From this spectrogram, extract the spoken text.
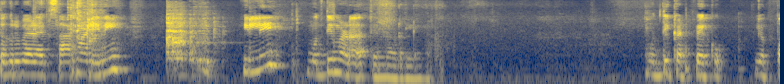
ತೊಗರಿಬೇಳೆ ಹಾಕಿ ಸಾರು ಮಾಡೀನಿ. ಇಲ್ಲಿ ಮುದ್ದಿ ಮಾಡಾಕತ್ತೀನಿ ನೋಡ್ರಿ ಮುದ್ದಿ ಕಟ್ಟಬೇಕು ಯಪ್ಪ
